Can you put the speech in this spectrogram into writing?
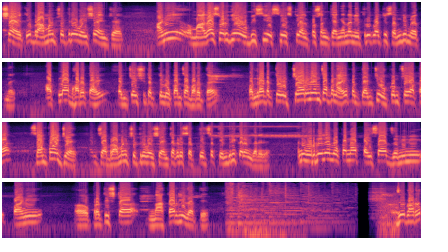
पक्ष आहे ते ब्राह्मण क्षत्रिय वैश्य यांचे आहेत. आणि मागासवर्गीय OBC S C S T अल्पसंख्याक यांना नेतृत्वाची संधी मिळत नाही. आपला भारत आहे पंच्याऐंशी टक्के लोकांचा भारत आहे पंधरा टक्के उच्चवर्णीयांचा पण आहे पण त्यांची हुकुमशाही आता संपवायची आहे. त्यांच्या ब्राह्मण क्षेत्र वैश्य यांच्याकडे सत्तेचं केंद्रीकरण झालेलं आहे. आणि उरलेल्या लोकांना पैसा जमिनी पाणी प्रतिष्ठा नाकारली जाते. जय भारत.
